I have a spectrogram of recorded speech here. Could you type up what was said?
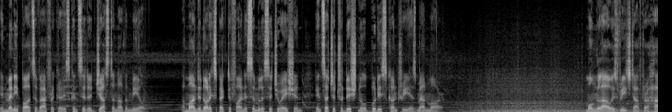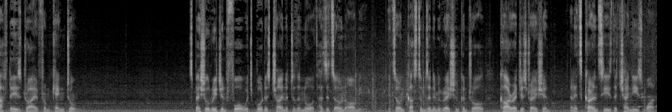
in many parts of Africa is considered just another meal. Ammann did not expect to find a similar situation in such a traditional Buddhist country as Myanmar. Monglao is reached after a half day's drive from Keng Tung. Special Region 4, which borders China to the north, has its own army, its own customs and immigration control, car registration, and its currency is the Chinese yuan.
